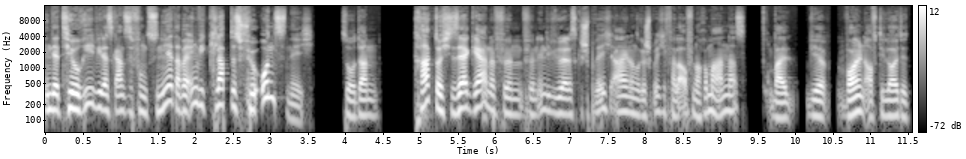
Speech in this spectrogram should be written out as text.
in der Theorie, wie das Ganze funktioniert, aber irgendwie klappt es für uns nicht. So, dann tragt euch sehr gerne für ein, für ein individuelles Gespräch ein. Unsere Gespräche verlaufen auch immer anders, weil wir wollen auf die Leute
